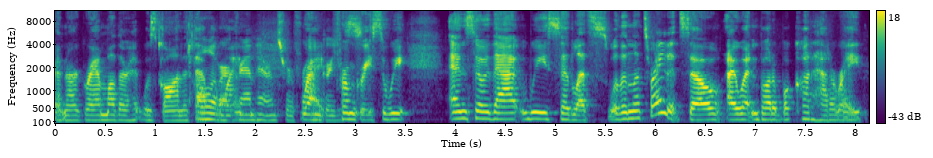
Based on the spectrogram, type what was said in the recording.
and our grandmother was gone at that All point. of our grandparents were from right, Greece. From Greece. So we, and so that we said, let's, well, then let's write it. So I went and bought a book called How to Write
